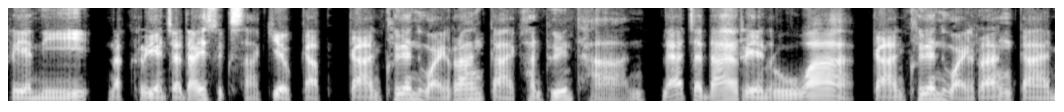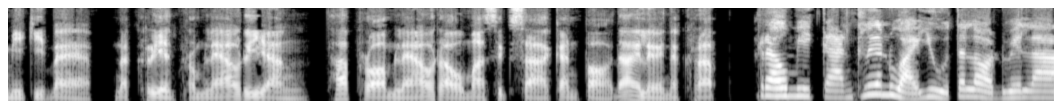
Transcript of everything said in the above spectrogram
เรียนนี้นักเรียนจะได้ศึกษาเกี่ยวกับการเคลื่อนไหวร่างกายขั้นพื้นฐาน และจะได้เรียนรู้ว่าการเคลื่อนไหวร่างกายมีกี่แบบ นักเรียนพร้อมแล้วหรือยัง ถ้าพร้อมแล้วเรามาศึกษากันต่อได้เลยนะครับ เรามีการเคลื่อนไหวอยู่ตลอดเวลา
